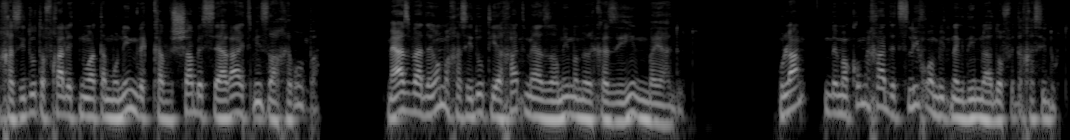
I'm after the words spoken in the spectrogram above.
החסידות הפכה לתנועת המונים וכבשה בסערה את מזרח אירופה. מאז ועד היום החסידות היא אחת מהזרמים המרכזיים ביהדות. אולם, במקום אחד הצליחו המתנגדים להדוף את החסידות.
